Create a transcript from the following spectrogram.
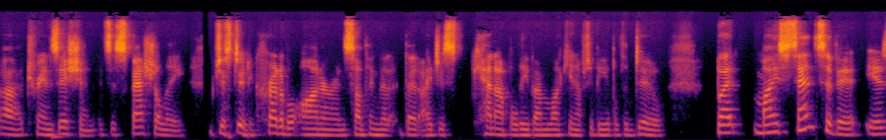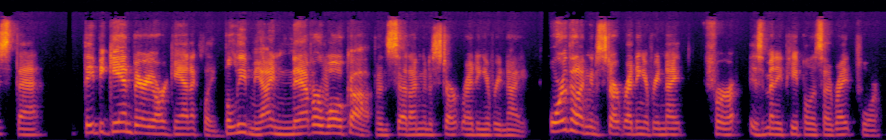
uh, transition, it's especially just an incredible honor and something that, that I just cannot believe I'm lucky enough to be able to do. But my sense of it is that they began very organically. Believe me, I never woke up and said, I'm going to start writing every night or that I'm going to start writing every night for as many people as I write for.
